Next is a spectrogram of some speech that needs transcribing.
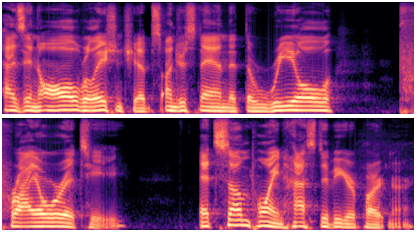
as in all relationships, understand that the real priority at some point has to be your partner.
